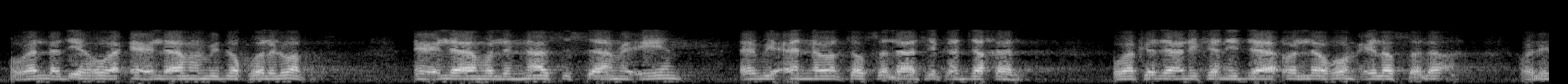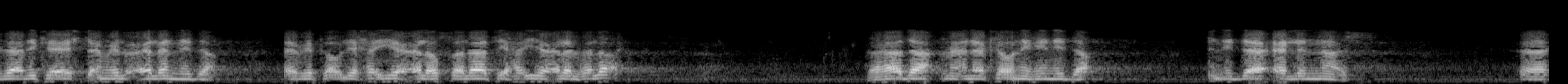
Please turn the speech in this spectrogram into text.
والذي هو إعلام بدخول الوقت. إعلام للناس السامعين بأن وقت الصلاة قد دخل. وكذلك نداء لهم إلى الصلاة ولذلك يشتمل على النداء. بقول حي على الصلاة حي على الفلاح. فهذا معنى كونه نداء. نداء للناس.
